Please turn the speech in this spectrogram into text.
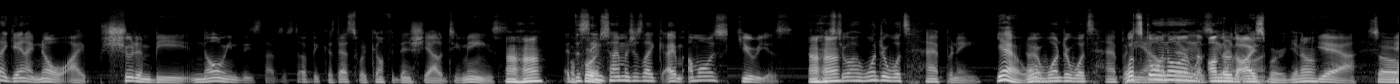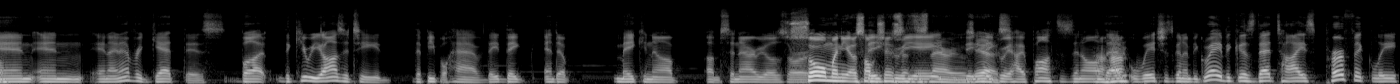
again, I know I shouldn't be knowing these types of stuff because that's what confidentiality means. Uh huh. At the same time, I'm just like I'm, I'm always curious Uh-huh. as I wonder what's happening. yeah. I wonder what's happening. what's going on what's under the going on. iceberg? You know. Yeah So and and and I never get this, but the curiosity that people have, they they end up making up um, scenarios or so many assumptions and scenarios. They, they create hypotheses and all Uh-huh. that, which is going to be great because that ties perfectly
